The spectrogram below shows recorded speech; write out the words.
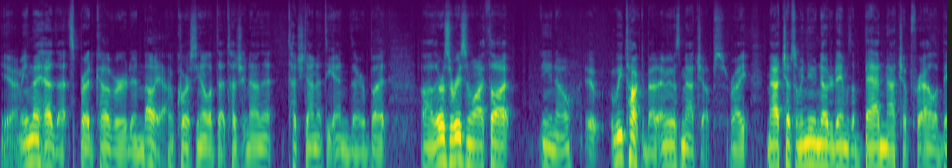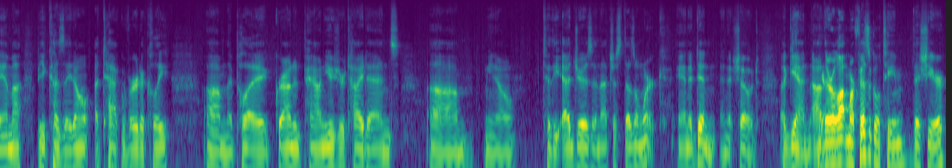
Yeah, I mean they had that spread covered, and oh yeah, of course you know let that touchdown that touchdown at the end there. But uh, there was a reason why I thought you know it, we talked about it. I mean it was matchups, right? Matchups, and we knew Notre Dame was a bad matchup for Alabama because they don't attack vertically. Um, they play ground and pound, use your tight ends. Um, you know, to the edges, and that just doesn't work. And it didn't, and it showed. Again, uh, yeah. they're a lot more physical team this year,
